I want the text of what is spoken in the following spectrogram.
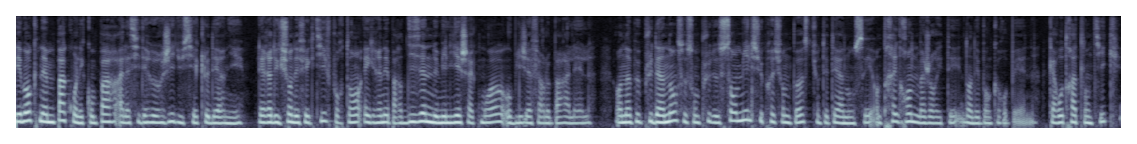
Les banques n'aiment pas qu'on les compare à la sidérurgie du siècle dernier. Les réductions d'effectifs, pourtant égrenées par dizaines de milliers chaque mois, obligent à faire le parallèle. En un peu plus d'un an, ce sont plus de 100 000 suppressions de postes qui ont été annoncées en très grande majorité dans des banques européennes. Car outre-Atlantique,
